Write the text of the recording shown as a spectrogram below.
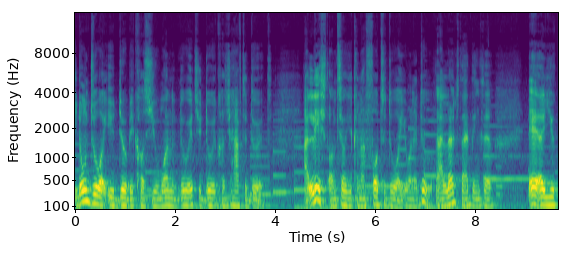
You don't do what you do because you want to do it, you do it because you have to do it. At least until you can afford to do what you want to do. I learned that thing so uh, you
